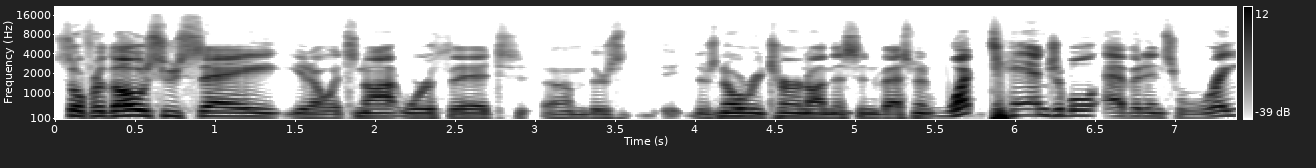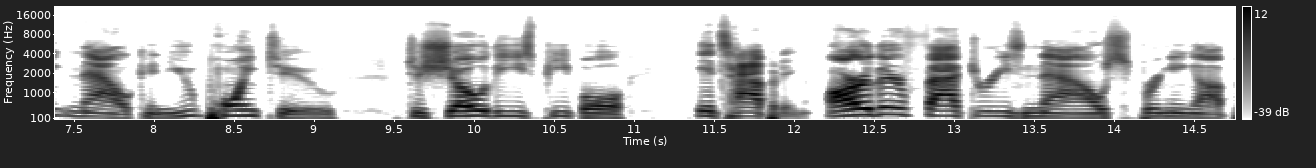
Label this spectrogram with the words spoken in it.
So for those who say, you know, it's not worth it, um, there's there's no return on this investment. What tangible evidence right now can you point to to show these people it's happening? Are there factories now springing up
